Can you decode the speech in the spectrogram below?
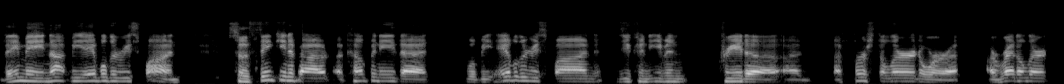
They may not be able to respond. So, thinking about a company that will be able to respond, you can even create a, a, a first alert or a, a red alert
